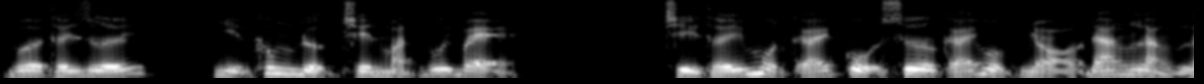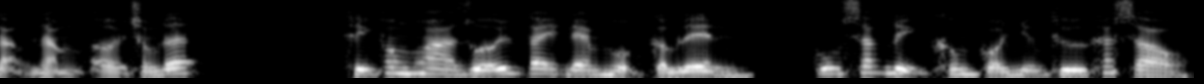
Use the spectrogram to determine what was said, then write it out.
Vừa thấy dưới, nhịn không được trên mặt vui vẻ. Chỉ thấy một cái cổ xưa cái hộp nhỏ đang lẳng lặng nằm ở trong đất. Thịnh phong hoa duỗi tay đem hộp cầm lên, cũng xác định không có những thứ khác sau,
